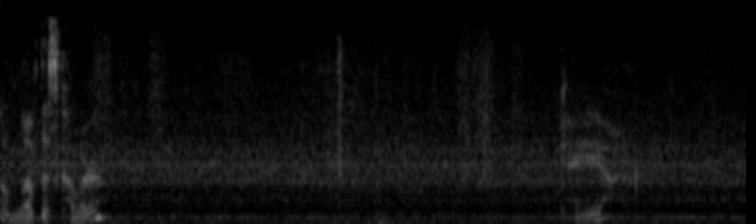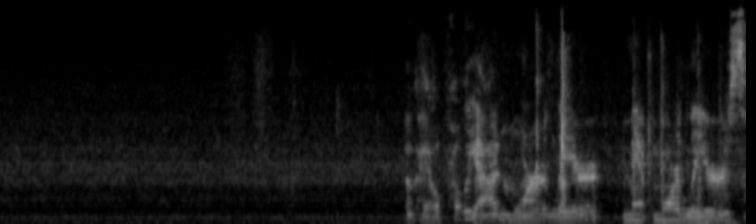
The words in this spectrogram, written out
I love this color. Okay. Okay, I'll probably add more layer, more layers.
